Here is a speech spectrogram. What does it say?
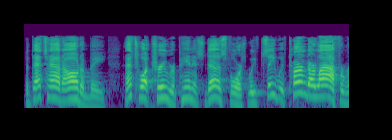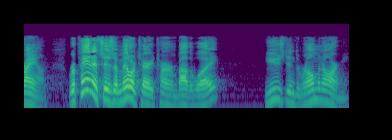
But that's how it ought to be. That's what true repentance does for us. We see we've turned our life around. Repentance is a military term, by the way, used in the Roman army.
